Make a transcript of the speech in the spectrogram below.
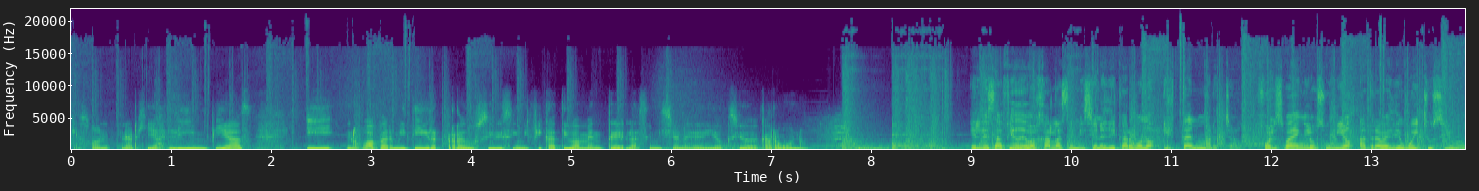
que son energías limpias y nos va a permitir reducir significativamente las emisiones de dióxido de carbono. El desafío de bajar las emisiones de carbono está en marcha. Volkswagen lo sumió a través de Way to Zero.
